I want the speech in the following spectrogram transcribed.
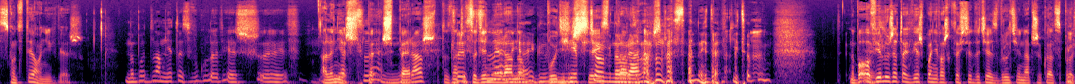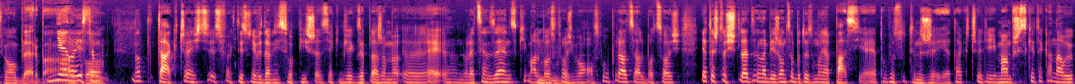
skąd ty o nich wiesz? No bo dla mnie to jest w ogóle, wiesz... E, ale nie szpe, szperasz? To znaczy to codziennie tlen, rano budzisz się wciągnął rano na następnej dawki, to bym no bo o wielu rzeczach wiesz, ponieważ ktoś się do ciebie zwrócił na przykład z prośbą o blerba. Nie, no albo... jestem, no tak, część faktycznie wydawnictwo pisze z jakimś egzemplarzem e, e, recenzenckim, albo mm -hmm. z mhm. prośbą o współpracę, albo coś. Ja też to śledzę na bieżąco, bo to jest moja pasja, ja po prostu tym żyję, tak? Czyli mam wszystkie te kanały,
